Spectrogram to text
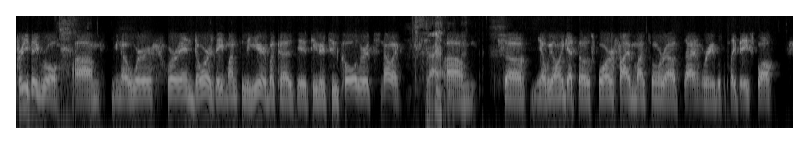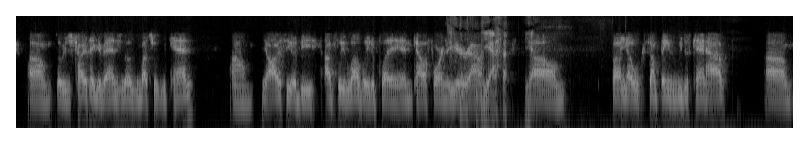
pretty big role. Um, you know, we're we're indoors eight months of the year because it's either too cold or it's snowing. Right. Um, so you know, we only get those four or five months when we're outside and we're able to play baseball. Um, so we just try to take advantage of those as much as we can. Um, you know, obviously it would be absolutely lovely to play in California year round. yeah. Yeah. Um, but you know, some things we just can't have. Um,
